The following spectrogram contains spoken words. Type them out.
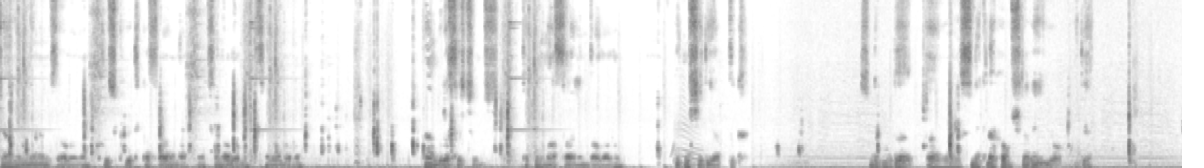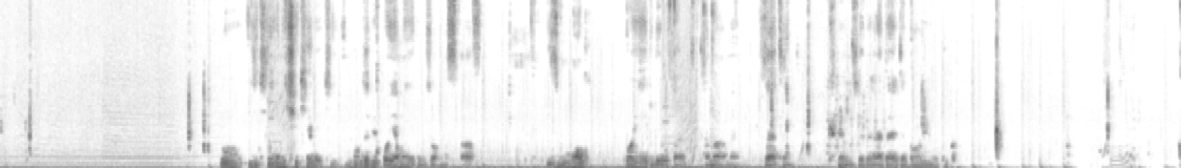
Can yenilememizi alalım. Kılıç kritik hasarını atmak. Seni alalım. Seni alalım. Ben burası açılmış. Tapınma hasarını da alalım. 77 yaptık. Şimdi burada eee, sinekler havuçları yiyor. Bir de bu ilgilerini çekerek burada bir boyama yerimiz olması lazım. Biz mor boyayabiliyoruz artık tamamen. Zaten küremizle beraber de boyuyorduk.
